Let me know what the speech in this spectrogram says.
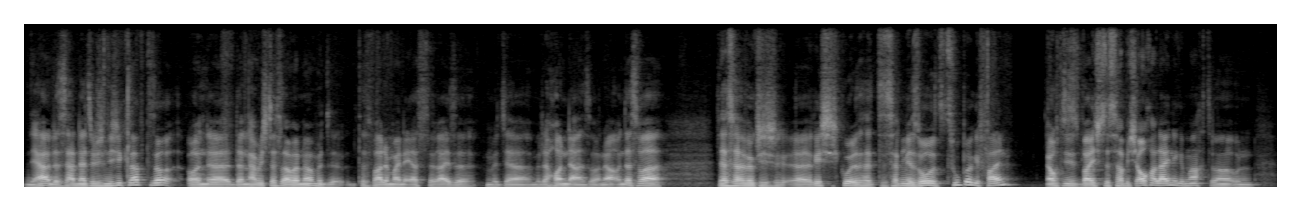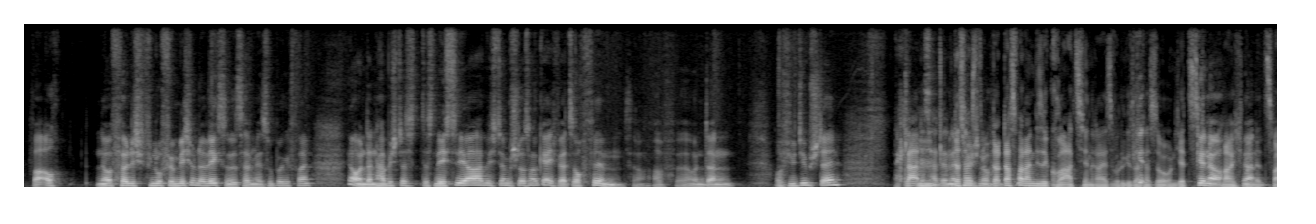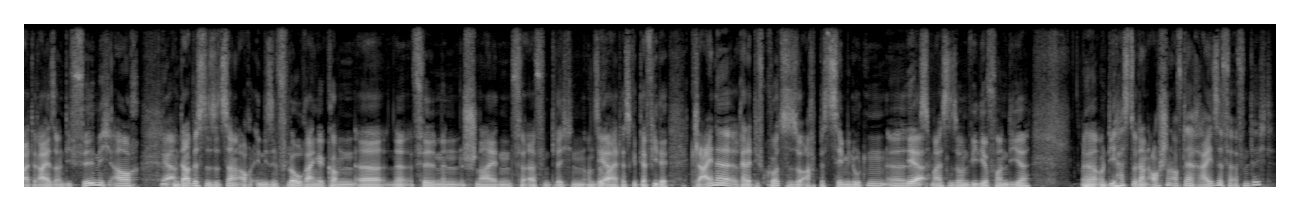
ja, das hat natürlich nicht geklappt, so. Und äh, dann habe ich das aber, ne, mit, das war dann meine erste Reise mit der, mit der Honda, so, ne? Und das war, das war wirklich äh, richtig cool. Das hat, das hat mir so super gefallen. Auch dieses, weil ich, das habe ich auch alleine gemacht ja, und war auch ne, völlig nur für mich unterwegs und das hat mir super gefallen. Ja, und dann habe ich das, das nächste Jahr habe ich dann beschlossen, okay, ich werde es auch filmen so, auf, äh, und dann auf YouTube stellen. Na klar, das hat Mhm. Und das natürlich heißt, noch. da- das war dann diese Kroatien-Reise, wo du gesagt Ge- hast, so, und jetzt Genau, mache ich ja. meine zweite Reise und die filme ich auch. Ja. Und da bist du sozusagen auch in diesen Flow reingekommen, äh, ne, filmen, schneiden, veröffentlichen und so Ja. weiter. Es gibt ja viele kleine, relativ kurze, so acht bis zehn Minuten äh, ist meistens so ein Video von dir. Äh, und die hast du dann auch schon auf der Reise veröffentlicht?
